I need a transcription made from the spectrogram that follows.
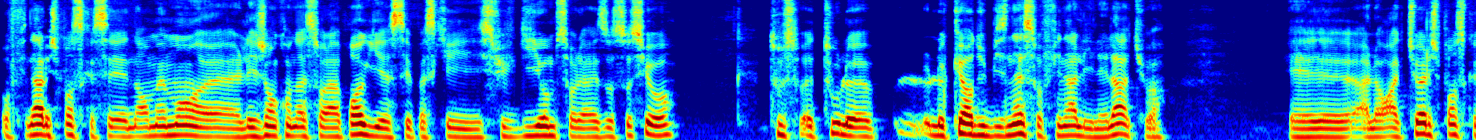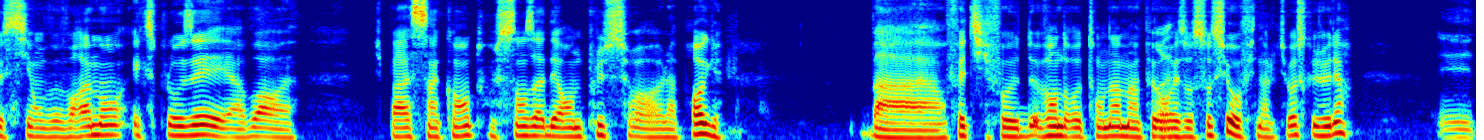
au final, je pense que c'est énormément euh, les gens qu'on a sur la prog, c'est parce qu'ils suivent Guillaume sur les réseaux sociaux. hein. Tout, le, cœur du business, au final, il est là, tu vois. Et à l'heure actuelle, je pense que si on veut vraiment exploser et avoir, euh, je sais pas, 50 ou 100 adhérents de plus sur euh, la prog, bah, en fait, il faut vendre ton âme un peu aux réseaux sociaux, au final. Tu vois ce que je veux dire? Et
